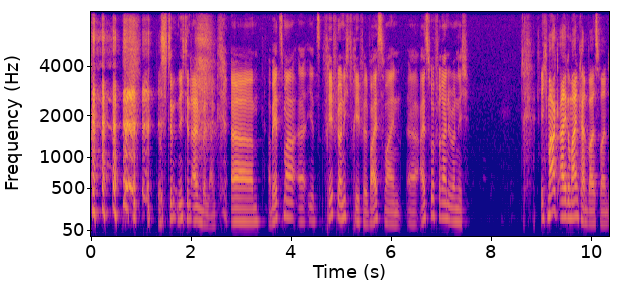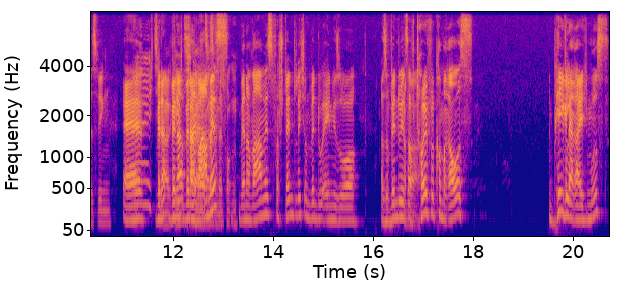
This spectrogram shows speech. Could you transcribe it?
das stimmt nicht in allen Belangen. Ähm, aber jetzt mal, äh, jetzt Frevel oder nicht Frevel, Weißwein, äh, Eiswürfel rein oder nicht? Ich mag allgemein keinen Weißwein, deswegen. Äh, wenn, er, wenn, er, wenn er warm ist, wenn er warm ist, verständlich und wenn du irgendwie so, also wenn du jetzt Aber- auf Teufel komm raus einen Pegel erreichen musst,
